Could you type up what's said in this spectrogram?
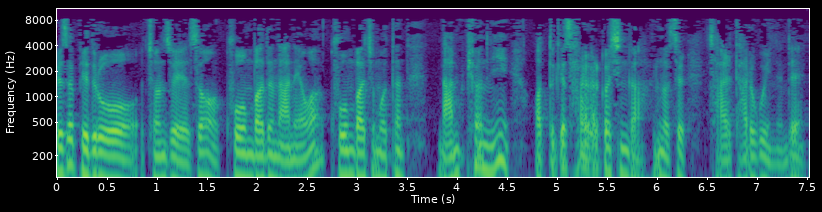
그래서 베드로 전서에서 구원받은 아내와 구원받지 못한 남편이 어떻게 살아갈 것인가 하는 것을 잘 다루고 있는데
